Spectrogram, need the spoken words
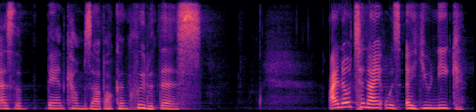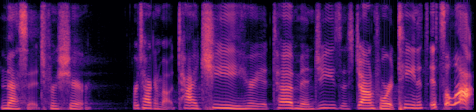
As the band comes up, I'll conclude with this. I know tonight was a unique message for sure. We're talking about Tai Chi, Harriet Tubman, Jesus, John 14. It's, it's a lot.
